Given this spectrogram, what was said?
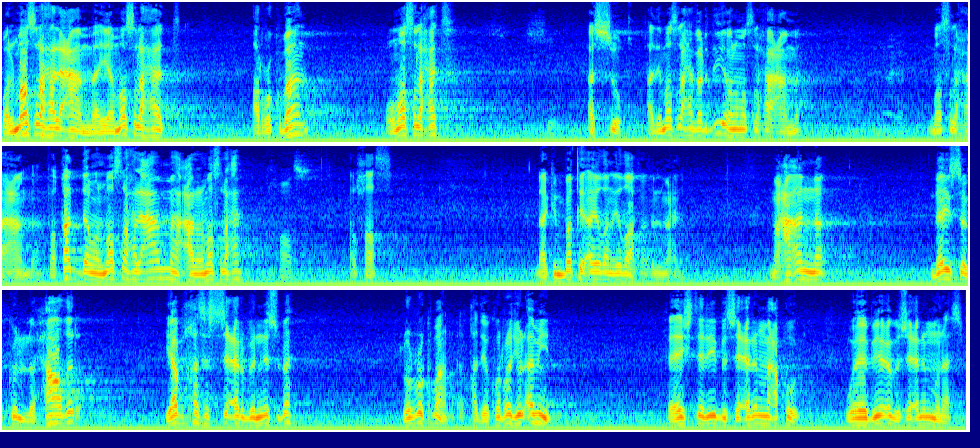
والمصلحة العامة هي مصلحة الركبان ومصلحة السوق. هذه مصلحة فردية ولا مصلحة عامة؟ مصلحة عامة. فقدم المصلحة العامة على المصلحة الخاصة لكن بقي أيضا إضافة في المعنى. مع أن ليس كل حاضر يبخس السعر بالنسبة للركبان. قد يكون رجل أمين. فيشتري بسعر معقول ويبيع بسعر مناسب.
